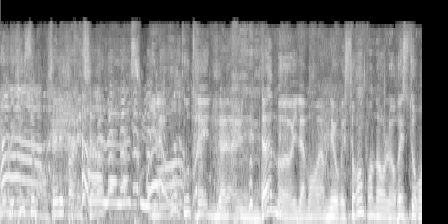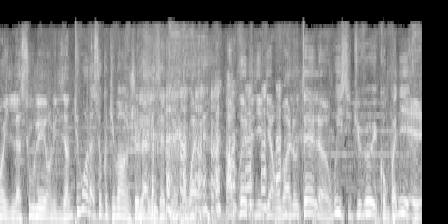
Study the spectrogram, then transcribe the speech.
Ah, mais justement, j'allais parler de ça. il a rencontré une, une dame, euh, il l'a emmené au restaurant. Pendant le restaurant, il l'a saoulé en lui disant Tu vois là ce que tu manges, là, les aides. Ouais. Après, il lui dit Tiens, on va à l'hôtel, oui, si tu veux, et compagnie. Et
